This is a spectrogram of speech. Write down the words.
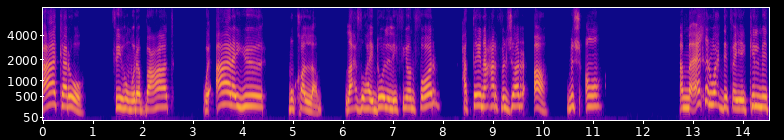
à carreaux فيه مربعات و à rayures مقلب. لاحظوا هيدول اللي فيهم forme حطينا حرف الجر à مش en أما آخر وحدة فهي كلمة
